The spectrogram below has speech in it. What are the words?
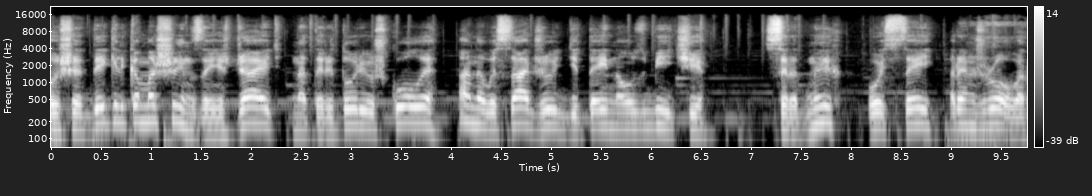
Лише декілька машин заїжджають на територію школи, а не висаджують дітей на узбіччі. Серед них ось цей Range Rover.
